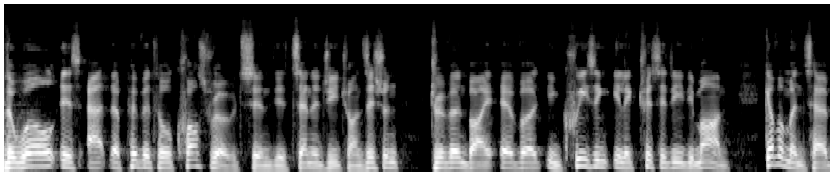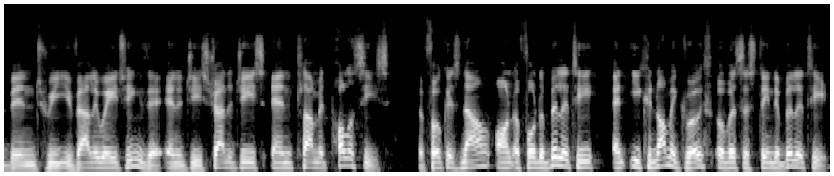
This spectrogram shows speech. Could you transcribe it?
The world is at a pivotal crossroads in its energy transition, driven by ever increasing electricity demand. Governments have been re-evaluating their energy strategies and climate policies. The focus now on affordability and economic growth over sustainability.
